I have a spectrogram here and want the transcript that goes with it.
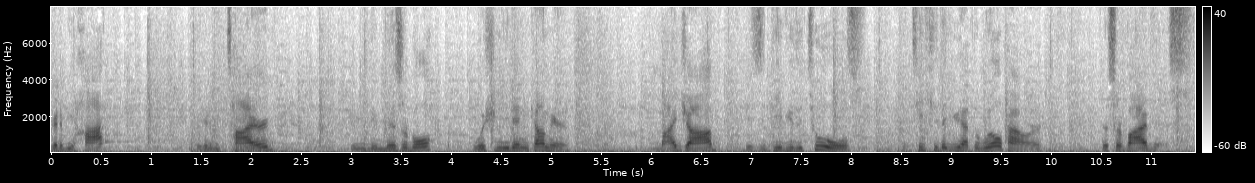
going to be hot, you're going to be tired, you're going to be miserable, wishing you didn't come here. My job is to give you the tools and teach you that you have the willpower to survive this.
